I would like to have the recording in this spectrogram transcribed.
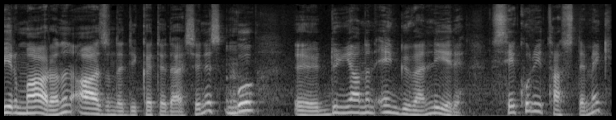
bir mağaranın ağzında dikkat ederseniz Evet. bu e, dünyanın en güvenli yeri. Securitas demek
